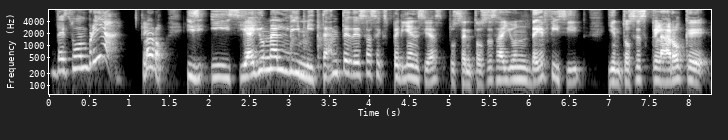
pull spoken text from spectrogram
de su hombría. Claro. Y, y si hay una limitante de esas experiencias, pues entonces hay un déficit y entonces claro que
